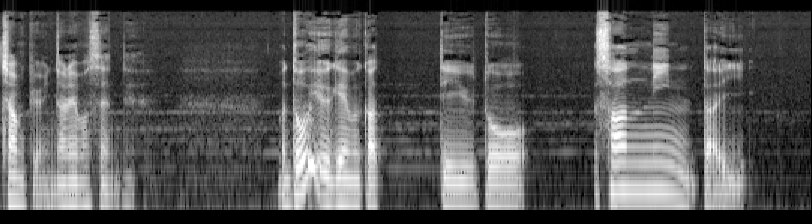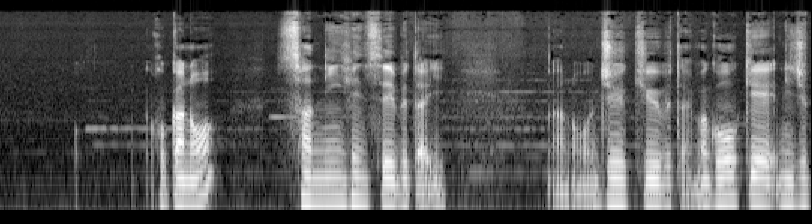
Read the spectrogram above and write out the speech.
チャンピオンになれませんね。まあ、どういうゲームかっていうと、3人対他の3人編成部隊、あの、19部隊、まあ、合計20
